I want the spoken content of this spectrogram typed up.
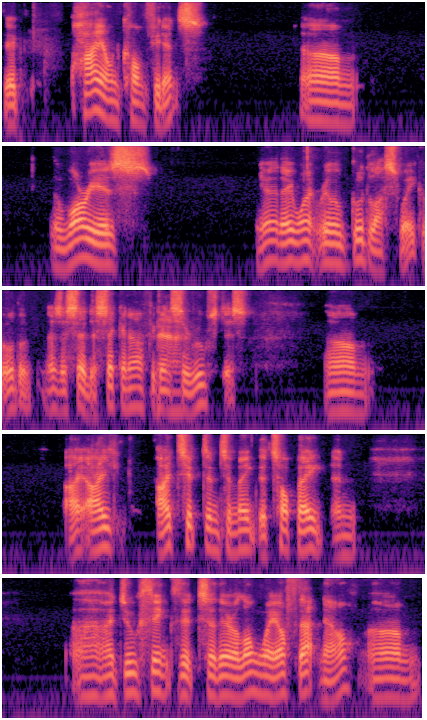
They're high on confidence. Um, the Warriors yeah, they weren't real good last week. Or the, as I said, the second half against the Roosters. Um, I, I I tipped them to make the top eight, and uh, I do think that uh, they're a long way off that now. Um,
